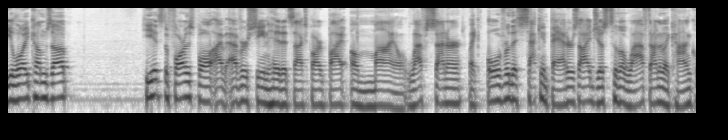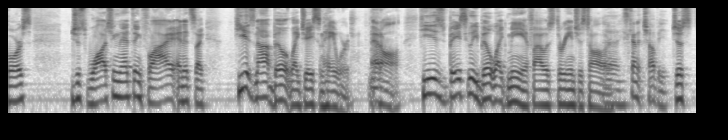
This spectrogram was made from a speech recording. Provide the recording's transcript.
Eloy comes up. He hits the farthest ball I've ever seen hit at Sox Park by a mile. Left center, like over the second batter's eye, just to the left onto the concourse. Just watching that thing fly, and it's like, he is not built like Jason Heyward at all. He is basically built like me if I was three inches taller. Yeah, he's kind of chubby. Just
